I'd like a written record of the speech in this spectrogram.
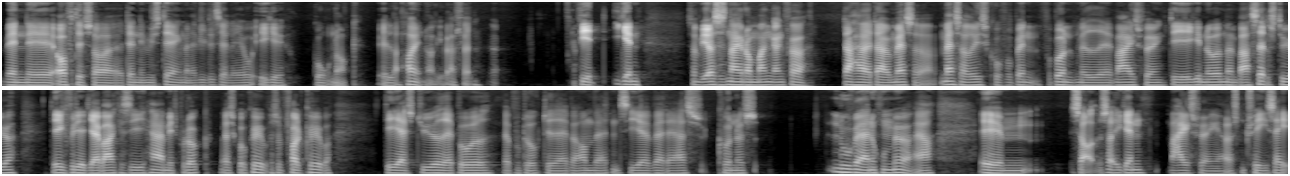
Men øh, ofte så er den investering, man er villig til at lave, ikke god nok. Eller høj nok i hvert fald. Ja. Fordi igen, som vi også har snakket om mange gange før, der, har, der er jo masser, masser af risiko forbundet, forbundet med øh, markedsføring. Det er ikke noget, man bare selv styrer. Det er ikke fordi, at jeg bare kan sige, her er mit produkt, hvad skal du købe, og så folk køber. Det er styret af både, hvad produktet er, hvad omverdenen siger, hvad deres kunders nuværende humør er. Øhm, så, så igen, markedsføring er også en tricky sag.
